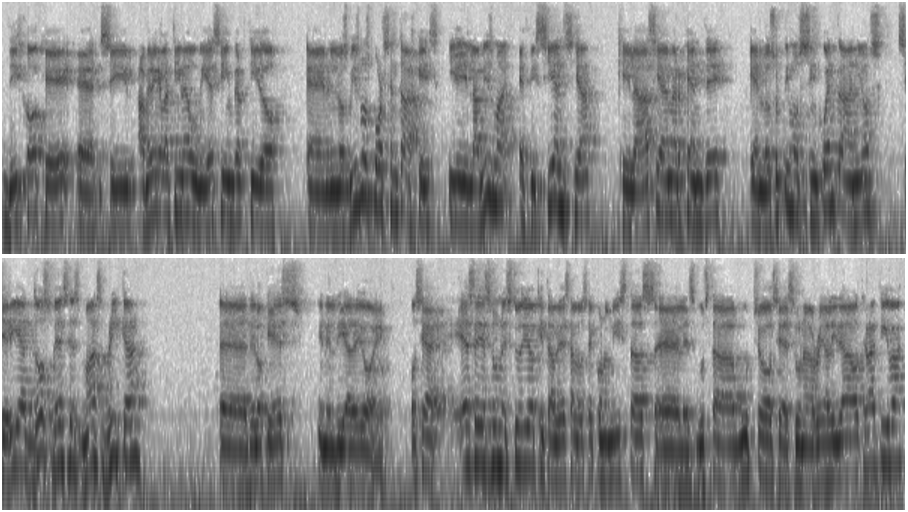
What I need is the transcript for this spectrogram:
dijo que si América Latina hubiese invertido en los mismos porcentajes y la misma eficiencia que la Asia emergente en los últimos 50 años sería dos veces más rica eh, de lo que es en el día de hoy. O sea, ese es un estudio que tal vez a los economistas eh, les gusta mucho, o sea, es una realidad alternativa,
